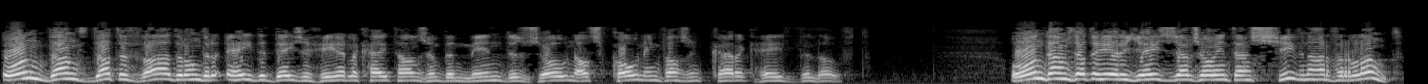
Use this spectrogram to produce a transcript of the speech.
Ondanks dat de Vader onder Ede deze heerlijkheid aan zijn beminde Zoon als koning van zijn kerk heeft beloofd. Ondanks dat de Heer Jezus er zo intensief naar verlangt.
